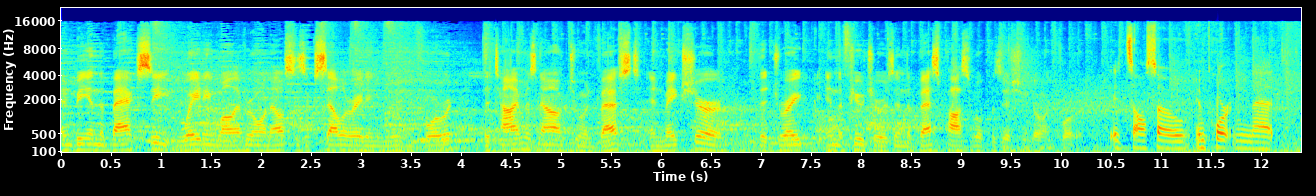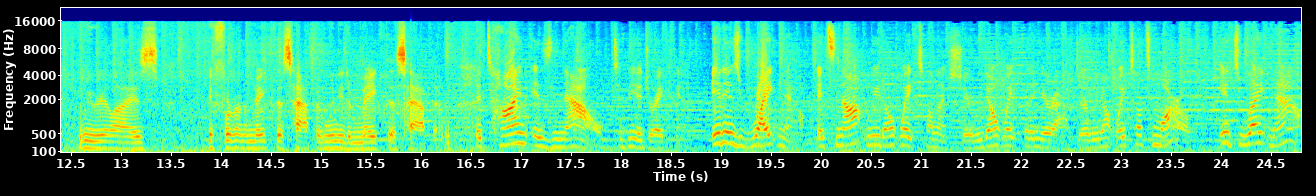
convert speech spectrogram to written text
and be in the back seat waiting while everyone else is accelerating and moving forward. The time is now to invest and make sure that Drake in the future is in the best possible position going forward. It's also important that we realize if we're going to make this happen, we need to make this happen. The time is now to be a Drake fan. It is right now. It's not we don't wait till next year. We don't wait for the year after. We don't wait till tomorrow. It's right now.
